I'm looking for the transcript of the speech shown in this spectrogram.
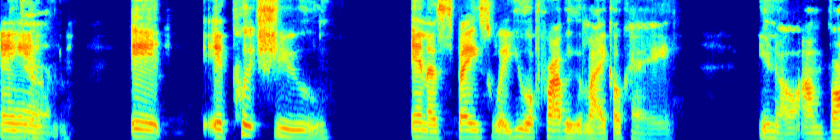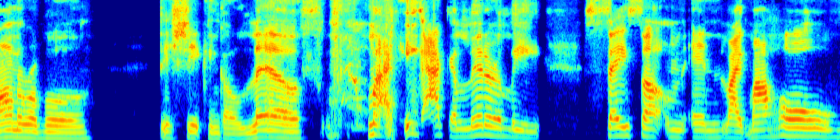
And yeah. it it puts you in a space where you are probably like, okay, you know, I'm vulnerable. This shit can go left. like I can literally say something and like my whole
